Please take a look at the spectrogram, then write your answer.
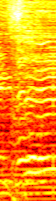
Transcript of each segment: praises.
